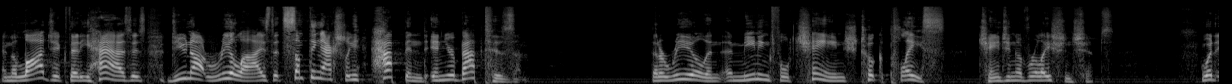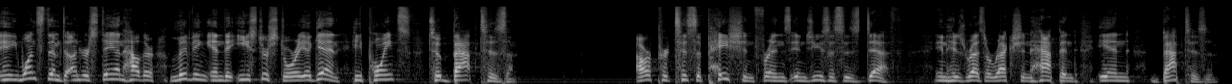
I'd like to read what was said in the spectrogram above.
And the logic that he has is do you not realize that something actually happened in your baptism? That a real and a meaningful change took place, changing of relationships. What he wants them to understand how they're living in the Easter story. Again, he points to baptism. Our participation, friends, in Jesus' death, in his resurrection, happened in baptism.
